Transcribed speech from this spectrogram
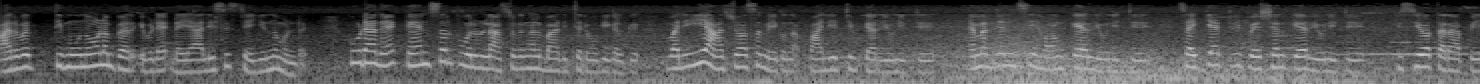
അറുപത്തിമൂന്നോളം പേർ ഇവിടെ ഡയാലിസിസ് ചെയ്യുന്നുമുണ്ട്. കൂടാതെ ക്യാൻസർ പോലുള്ള അസുഖങ്ങൾ ബാധിച്ച രോഗികൾക്ക് വലിയ ആശ്വാസമേകുന്ന palliative care unit emergency home care unit psychiatry patient care unit physiotherapy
